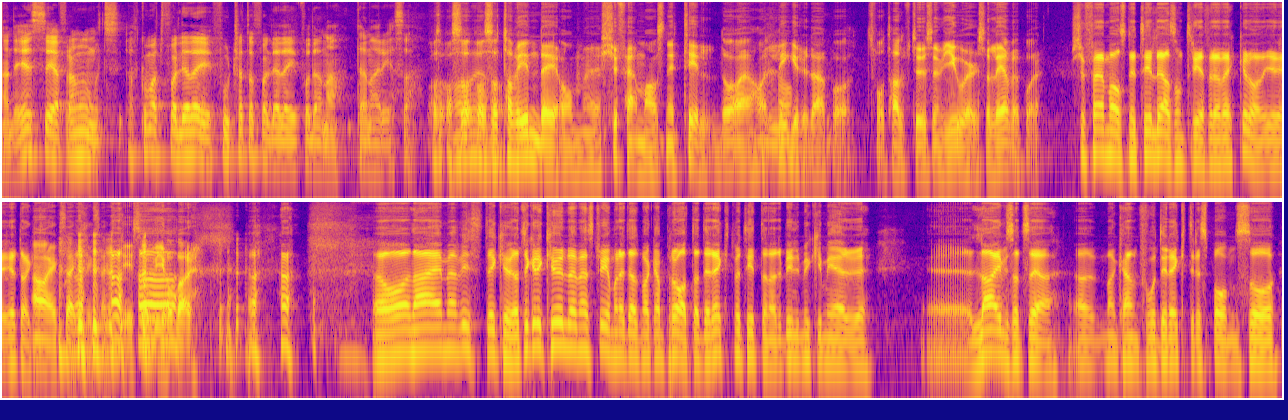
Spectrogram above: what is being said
Ja, det ser jag fram emot. Jag kommer att följa dig, fortsätta följa dig på denna, denna resa. Och, och, så, och så tar vi in dig om 25 eh, avsnitt till. Då har, ligger du där på 2 500 viewers och lever på det. 25 avsnitt till, det är alltså om 3-4 veckor då, i ert Ja, exakt, exakt. Det är så vi jobbar. ja, nej, men visst, det är kul. Jag tycker det är kul med streamandet att man kan prata direkt med tittarna. Det blir mycket mer eh, live så att säga. Man kan få direkt respons och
